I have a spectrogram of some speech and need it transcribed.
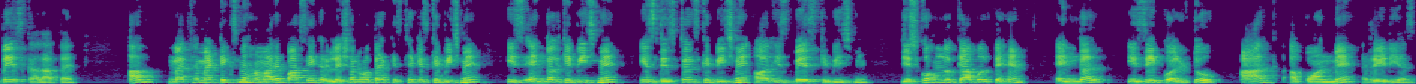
बेस कहलाता है। अब मैथमेटिक्स में हमारे पास एक रिलेशन होता है किसके किसके बीच में? इस एंगल के बीच में इस डिस्टेंस के बीच में और इस बेस के बीच में जिसको हम लोग क्या बोलते हैं? Angle is equal to arc upon में रेडियस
